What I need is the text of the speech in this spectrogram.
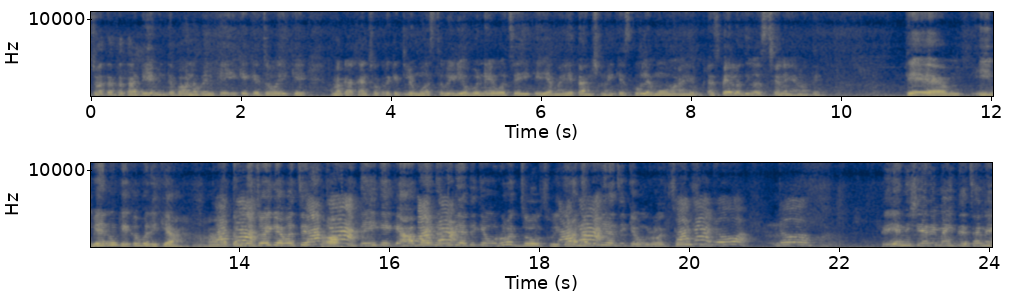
જોતા તો તાડી આવીને તે ભાવનાબેન કહે કે કે જો એ કે અમારા કાકાના છોકરે કેટલો મસ્ત વીડિયો બનાવ્યો છે એ કે એમાં હેતાંશનો એ કે સ્કૂલે હું પહેલો દિવસ છે ને એનો તે. તે ઈ બેનું કે ખબર કે હા તમને જોઈ ગયા વચ્ચે? તે ઈ કે કે આ ભાઈના વીડિયો થી કે હું રોજ જોઉં છું કે આના વીડિયો થી કે હું રોજ જોઉં છું. તે એની શેરીમાં તે છે ને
